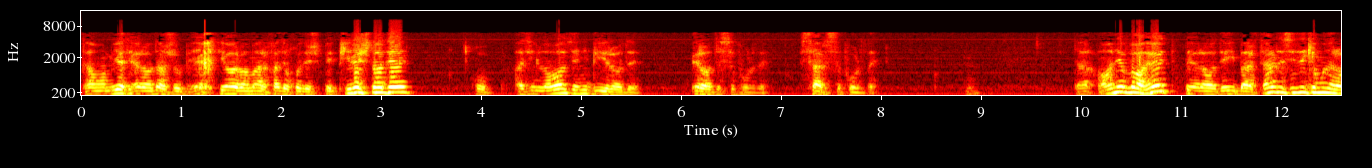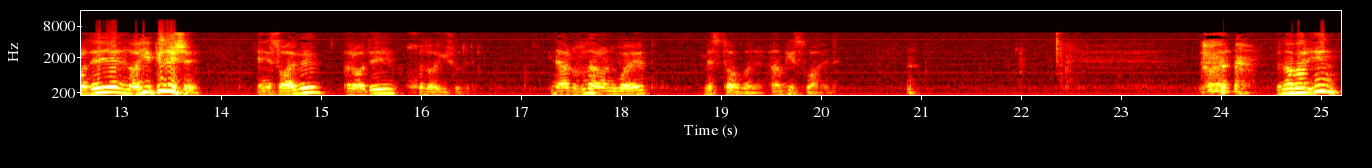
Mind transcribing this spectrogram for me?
تمامیت ارادهش رو به اختیار و معرفت خودش به پیرش داده. خب از این لحاظ یعنی بی اراده اراده سپرده سر سپرده. در آن واحد به اراده برتر رسیده که اون اراده الهی پیرشه. یعنی صاحب اراده خدایی شده. این هر در آن واحد مستاق داره هم واحد. بنابراین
